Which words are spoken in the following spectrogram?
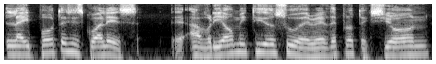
la hipótesis cuál es? eh, ¿habría omitido su deber de protección?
